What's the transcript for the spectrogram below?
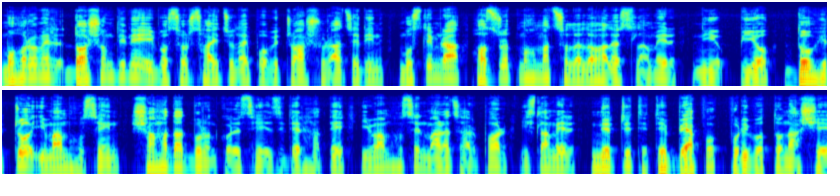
মোহরমের দশম দিনে এই বছর ছয় জুলাই পবিত্র আশুরা, যেদিন মুসলিমরা হজরত মোহাম্মদ সাল্লাহ আলাইসলামের প্রিয় দৌহিত্র ইমাম হোসেন শাহাদাত বরণ করেছে। এজিদের হাতে ইমাম হোসেন মারা যাওয়ার পর ইসলামের নেতৃত্বে ব্যাপক পরিবর্তন আসে।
